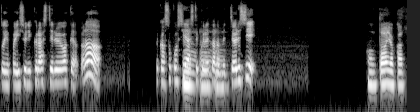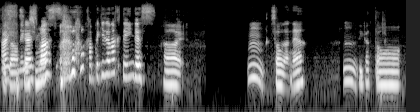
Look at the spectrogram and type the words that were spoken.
とやっぱり一緒に暮らしてるわけだからだからそこシェアしてくれたらめっちゃ嬉しい、本当？よかった、はいじゃあお願いします。完璧じゃなくていいんです。はい。うん。そうだね。うん。ありがとう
